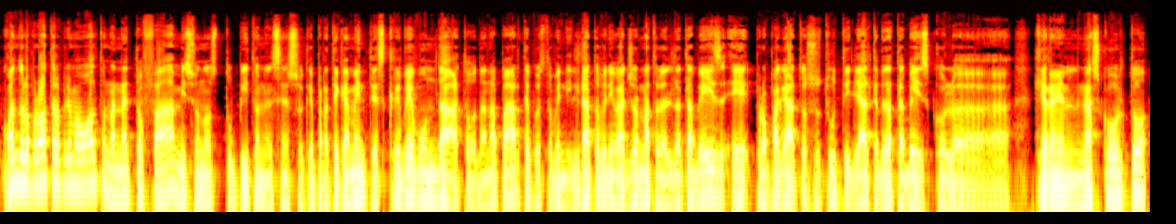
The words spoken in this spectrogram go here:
quando l'ho provato la prima volta un annetto fa mi sono stupito nel senso che praticamente scrivevo un dato da una parte, questo, il dato veniva aggiornato dal database e propagato su tutti gli altri database col, uh, che erano in ascolto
